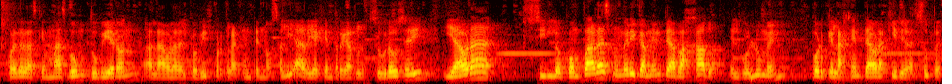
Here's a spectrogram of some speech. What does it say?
fue de las que más boom tuvieron a la hora del COVID porque la gente no salía, había que entregarle su grocery. Y ahora, si lo comparas, numéricamente ha bajado el volumen porque la gente ahora quiere ir al súper.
